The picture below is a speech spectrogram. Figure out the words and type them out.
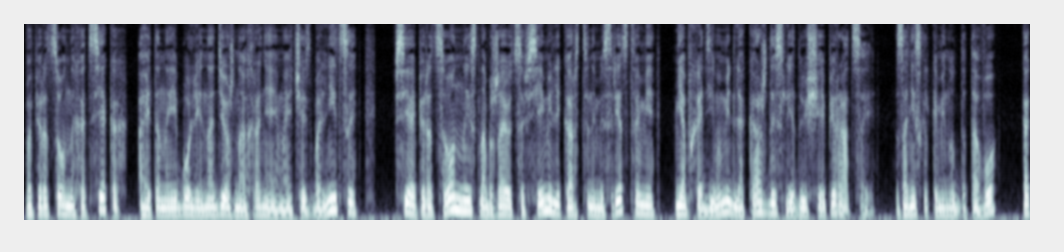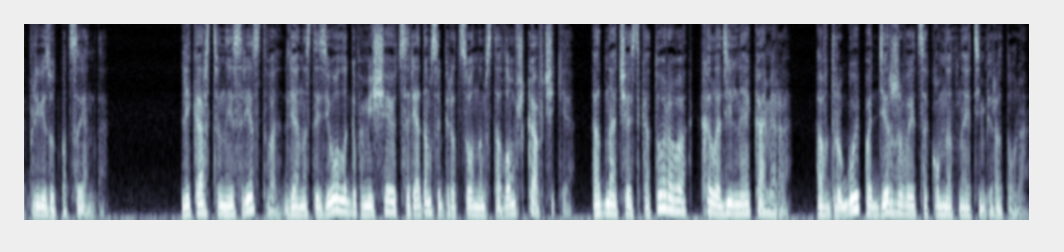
В операционных отсеках, а это наиболее надежно охраняемая часть больницы, все операционные снабжаются всеми лекарственными средствами, необходимыми для каждой следующей операции, за несколько минут до того, как привезут пациента. Лекарственные средства для анестезиолога помещаются рядом с операционным столом в шкафчике, одна часть которого – холодильная камера, а в другой поддерживается комнатная температура.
